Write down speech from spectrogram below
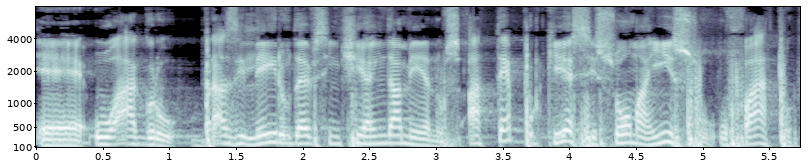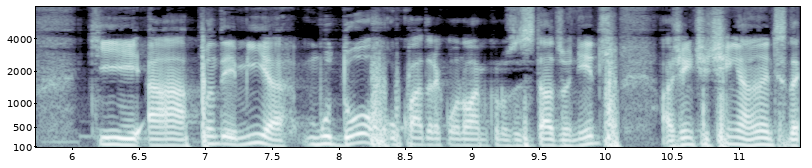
é, o agro brasileiro deve sentir ainda menos, até porque se soma a isso o fato que a pandemia mudou o quadro econômico nos Estados Unidos. A gente tinha antes da,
